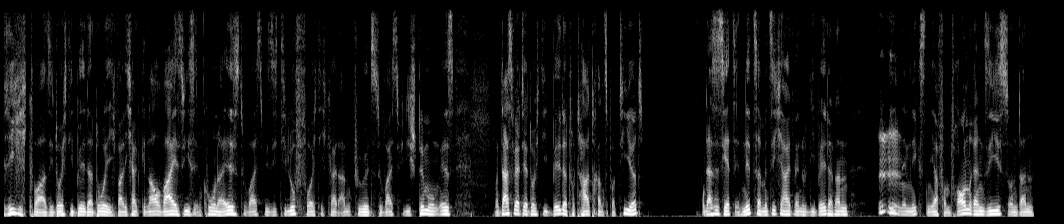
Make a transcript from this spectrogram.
riech ich quasi durch die Bilder durch, weil ich halt genau weiß, wie es in Kona ist. Du weißt, wie sich die Luftfeuchtigkeit anfühlt, du weißt, wie die Stimmung ist. Und das wird ja durch die Bilder total transportiert. Und das ist jetzt in Nizza mit Sicherheit, wenn du die Bilder dann im nächsten Jahr vom Frauenrennen siehst und dann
